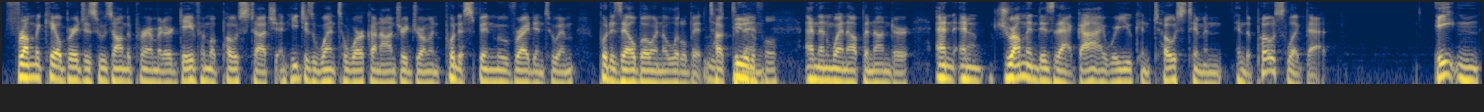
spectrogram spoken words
from Mikal Bridges, who's on the perimeter, gave him a post touch, and he just went to work on Andre Drummond, put a spin move right into him, put his elbow in a little bit, tucked it in, and then went up and under. And and yeah. Drummond is that guy where you can toast him in, in the post like that. Ayton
